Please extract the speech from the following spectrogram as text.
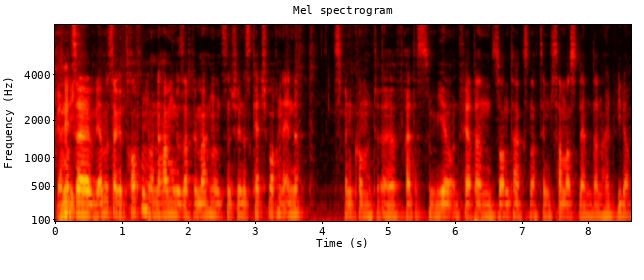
wir haben, uns ja, wir haben uns ja getroffen und haben gesagt, wir machen uns ein schönes Catch-Wochenende. Sven kommt äh, freitags zu mir und fährt dann sonntags nach dem SummerSlam dann halt wieder.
